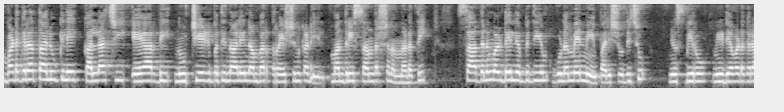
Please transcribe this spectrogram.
വടകര താലൂക്കിലെ കല്ലാച്ചി എ ആർ ഡി നൂറ്റി എഴുപത്തിനാല് നമ്പർ റേഷൻ കടയിൽ മന്ത്രി സന്ദർശനം നടത്തി. സാധനങ്ങളുടെ ലഭ്യതയും ഗുണമേന്മയും പരിശോധിച്ചു. News bureau media Vadakara.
